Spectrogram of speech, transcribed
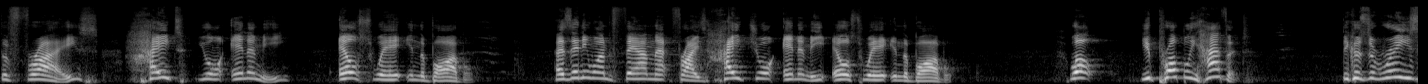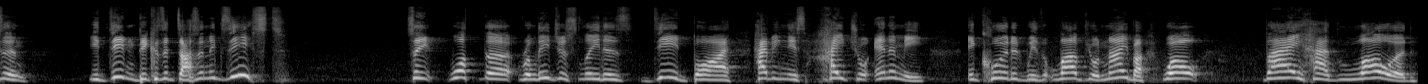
the phrase, hate your enemy, elsewhere in the Bible? Has anyone found that phrase, hate your enemy, elsewhere in the Bible? Well, you probably haven't. Because the reason you didn't because it doesn't exist. See, what the religious leaders did by having this hate your enemy included with love your neighbor, well, they had lowered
